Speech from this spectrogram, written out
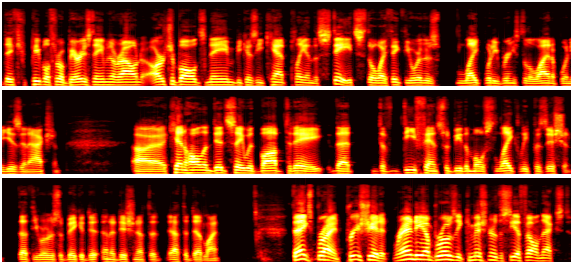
they th- people throw Barrie's name around, Archibald's name because he can't play in the states. Though I think the Oilers like what he brings to the lineup when he is in action. Uh, Ken Holland did say with Bob today that the defense would be the most likely position that the Oilers would make di- an addition at the at the deadline. Thanks, Brian. Appreciate it. Randy Ambrosie, commissioner of the CFL, next.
